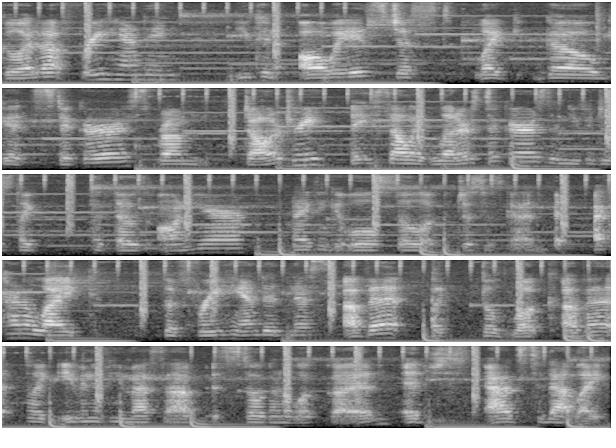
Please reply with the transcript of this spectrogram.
good about freehanding, you can always just like go get stickers from Dollar Tree. They sell like letter stickers and you can just like put those on here and I think it will still look just as good. I kind of like the free-handedness of it, like the look of it. Like even if you mess up, it's still gonna look good. It just adds to that like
